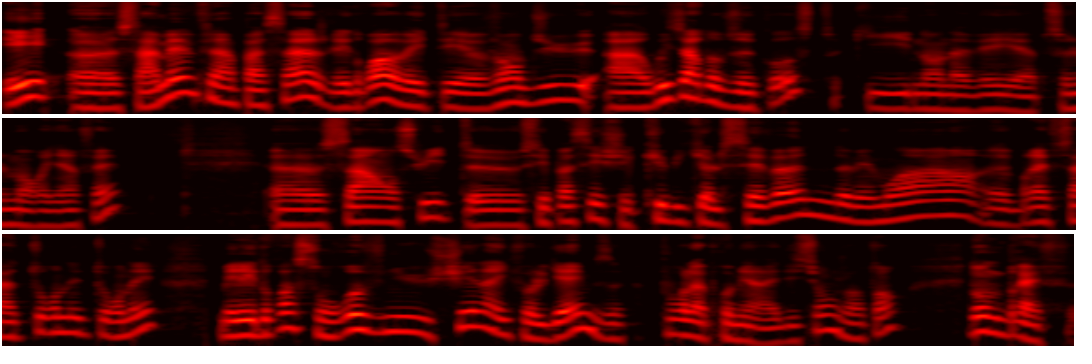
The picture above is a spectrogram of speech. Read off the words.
Et euh, ça a même fait un passage, les droits avaient été vendus à Wizard of the Coast, qui n'en avait absolument rien fait. Euh, ça ensuite euh, s'est passé chez Cubicle 7 de mémoire. Euh, bref, ça a tourné, tourné. Mais les droits sont revenus chez Nightfall Games pour la première édition, j'entends. Donc bref,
